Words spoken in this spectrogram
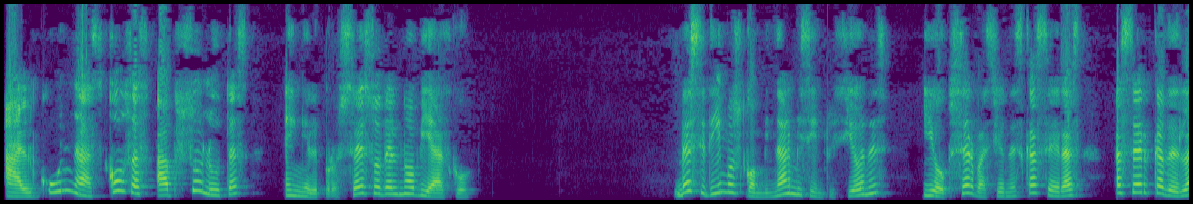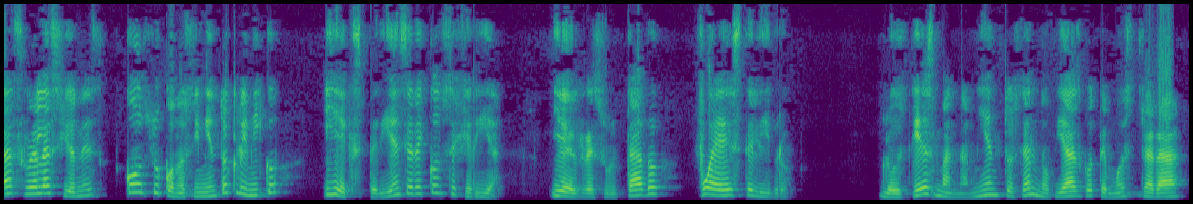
algunas cosas absolutas en el proceso del noviazgo. Decidimos combinar mis intuiciones y observaciones caseras acerca de las relaciones con su conocimiento clínico y experiencia de consejería, y el resultado fue este libro. Los diez mandamientos del noviazgo te mostrará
